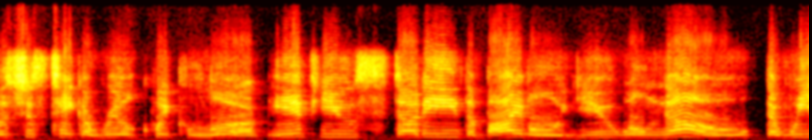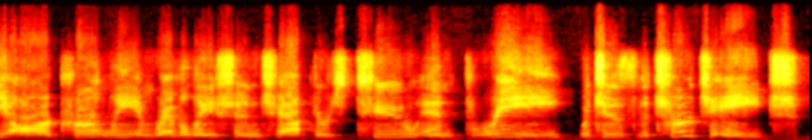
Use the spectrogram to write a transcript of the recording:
let's just take a real quick look. If you study the Bible, you will know that we are currently in Revelation chapters 2 and 3, which is the church age.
